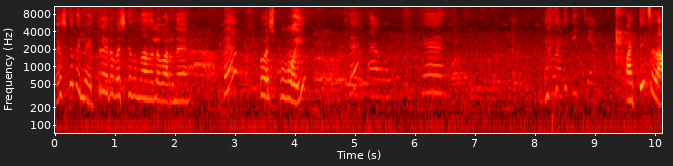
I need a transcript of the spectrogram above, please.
വിശക്കുന്നില്ല? എത്ര നേരം വിശക്കുന്നാന്നല്ലോ പറഞ്ഞേ. ഏ? ഇപ്പോൾ വിശപ്പ് പോയി? പറ്റിച്ചതാ?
